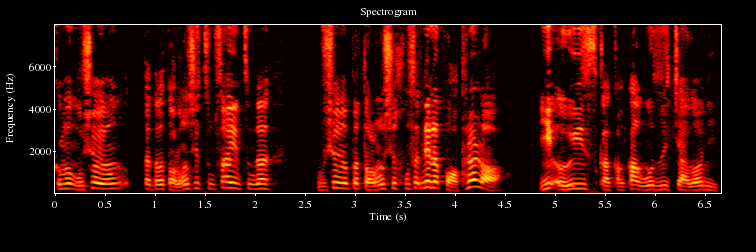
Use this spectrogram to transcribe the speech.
葛么吴小勇得到陶龙去做生意做了。吴小勇把陶龙溪货色拿了跑脱了咯，伊后意自家讲讲我是介绍人，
